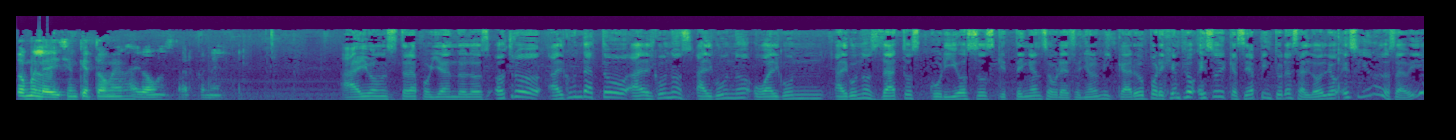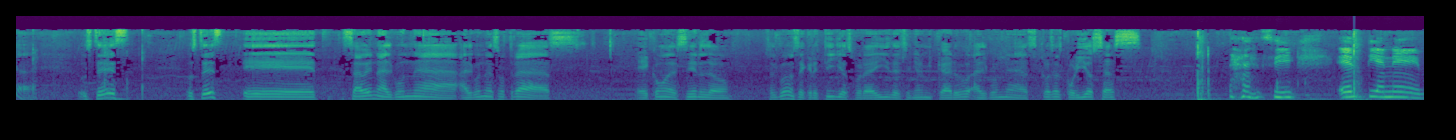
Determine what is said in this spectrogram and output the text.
tome la edición que tome, ahí vamos a estar con él. Ahí vamos a estar apoyándolos. Otro, algún dato, algunos, alguno o algún, algunos datos curiosos que tengan sobre el señor Mikaru. Por ejemplo, eso de que hacía pinturas al óleo, eso yo no lo sabía. Ustedes, ustedes eh, saben alguna, algunas otras, eh, cómo decirlo, algunos secretillos por ahí del señor Mikaru, algunas cosas curiosas. sí, él tiene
